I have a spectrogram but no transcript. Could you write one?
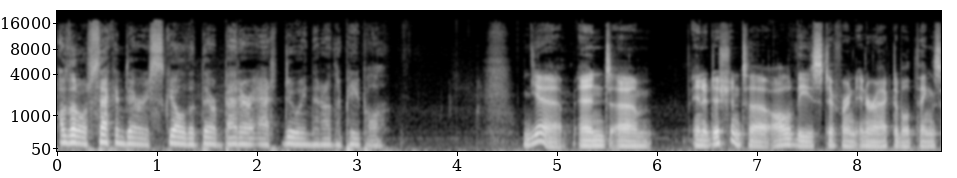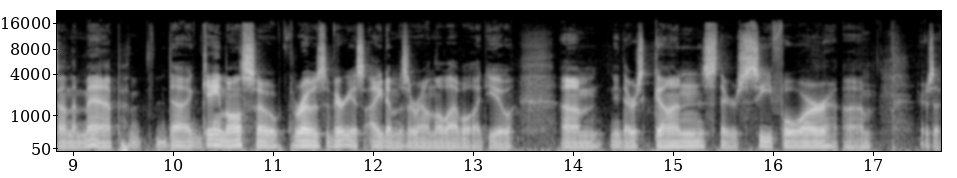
a little secondary skill that they're better at doing than other people. Yeah, and um, in addition to all of these different interactable things on the map, the game also throws various items around the level at you. Um, there's guns, there's C4. Um, there's a,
